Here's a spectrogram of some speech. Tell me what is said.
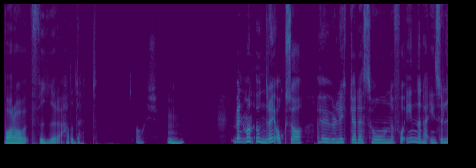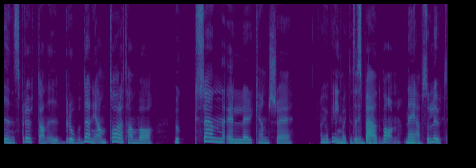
varav fyra hade dött. Oj. Mm. Men man undrar ju också hur lyckades hon få in den här insulinsprutan i brodern? Jag antar att han var vuxen eller kanske inte spädbarn. Nej, absolut.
